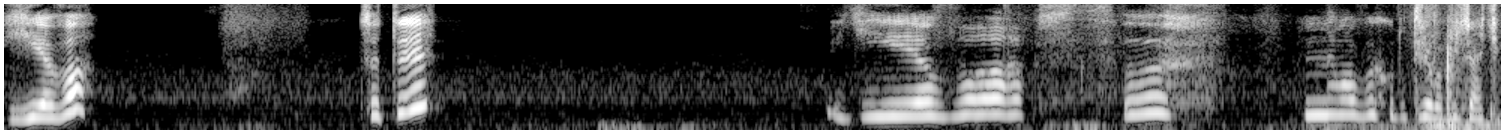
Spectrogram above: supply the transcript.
Єва? Це ти? Єва. Ех, нема виходу, треба біжати.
